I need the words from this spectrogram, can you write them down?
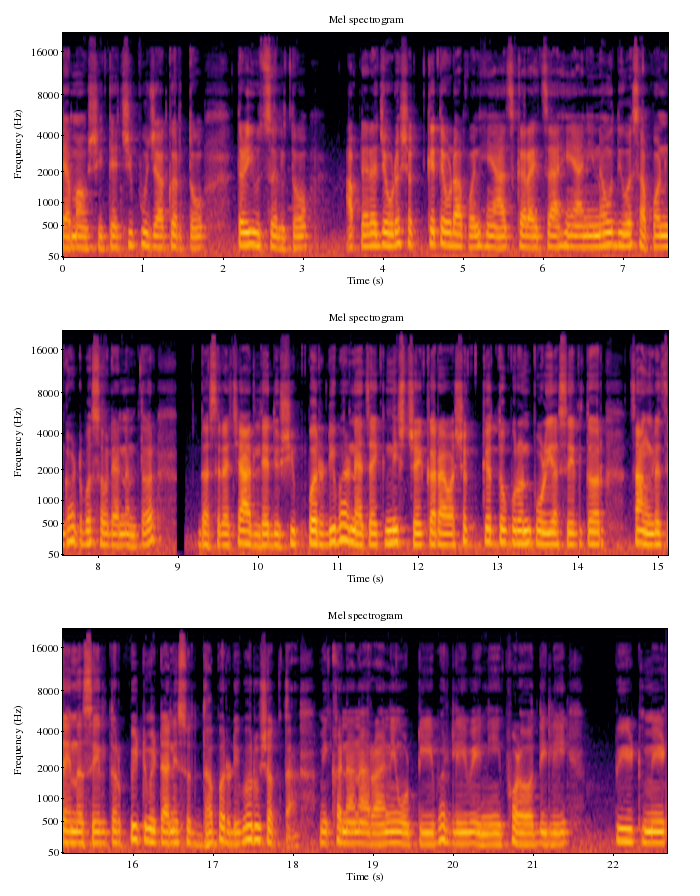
त्या मावशी त्याची पूजा करतो तळी उचलतो. आपल्याला जेवढं शक्य तेवढं आपण हे आज करायचं आहे आणि नऊ दिवस आपण घट बसवल्यानंतर दसऱ्याच्या आदल्या दिवशी परडी भरण्याचा एक निश्चय करावा. शक्यतो पुरणपोळी असेल तर चांगलंच आहे नसेल तर पीठ मिठाने सुद्धा परडी भरू शकता. मी खणा नारळाने ओटी भरली वेणी फळं दिली. पीठ मीठ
